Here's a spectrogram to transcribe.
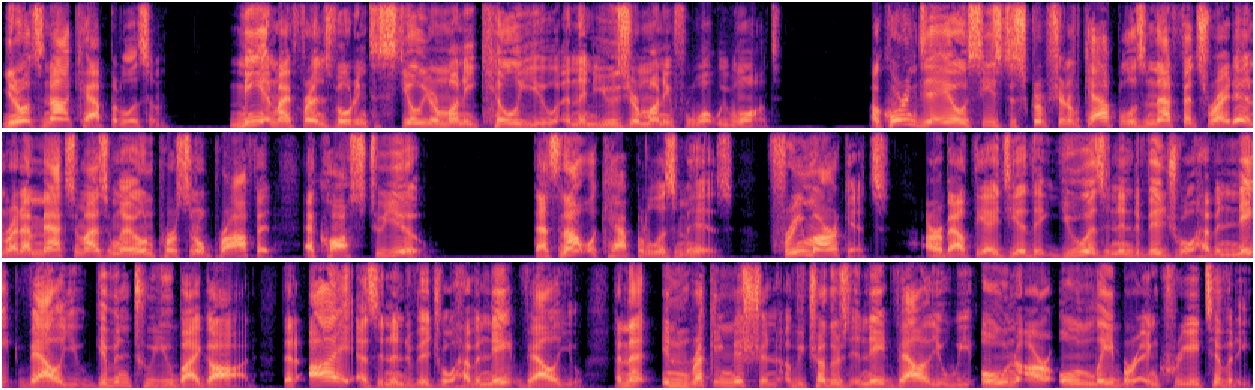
you know it's not capitalism? Me and my friends voting to steal your money, kill you, and then use your money for what we want. According to AOC's description of capitalism, that fits right in, right? I'm maximizing my own personal profit at cost to you. That's not what capitalism is. Free markets are about the idea that you as an individual have innate value given to you by God, that I as an individual have innate value, and that in recognition of each other's innate value, we own our own labor and creativity,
